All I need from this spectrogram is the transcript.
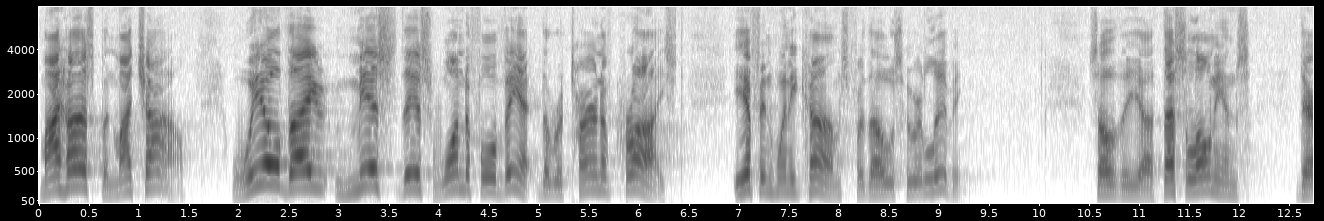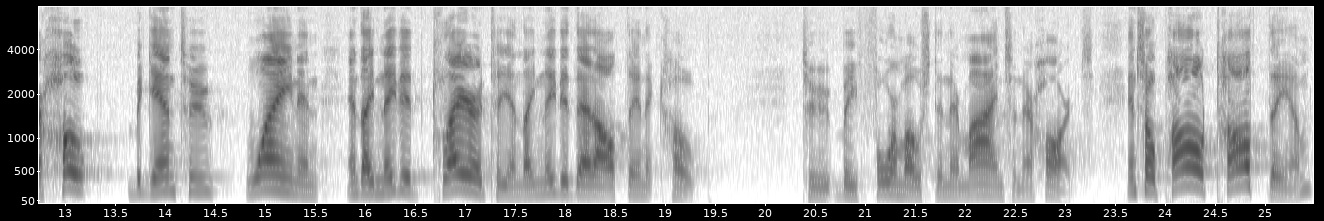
My husband, my child? Will they miss this wonderful event, the return of Christ, if and when he comes for those who are living? So the uh, Thessalonians, their hope began to wane, and, and they needed clarity and they needed that authentic hope to be foremost in their minds and their hearts. And so Paul taught them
